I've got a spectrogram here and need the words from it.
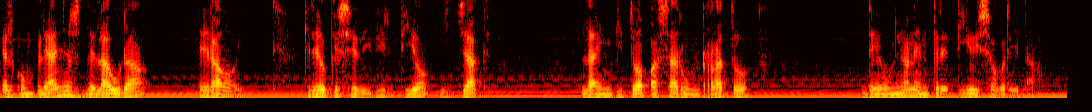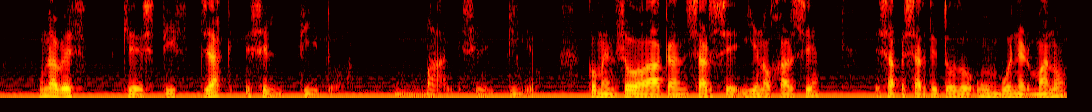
El cumpleaños de Laura era hoy. Creo que se divirtió y Jack la invitó a pasar un rato de unión entre tío y sobrina. Una vez que Steve Jack es el tito. Vale, es el tío. Comenzó a cansarse y enojarse. Es a pesar de todo un buen hermano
